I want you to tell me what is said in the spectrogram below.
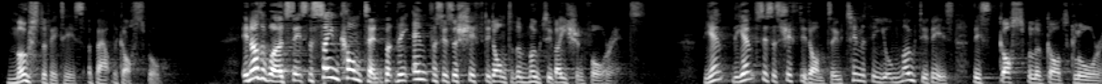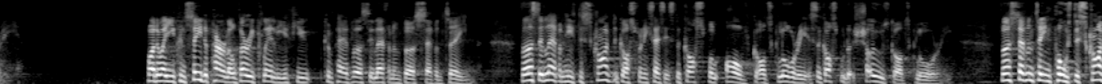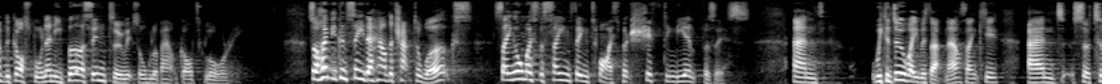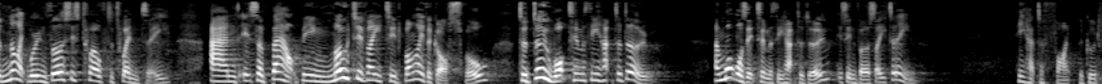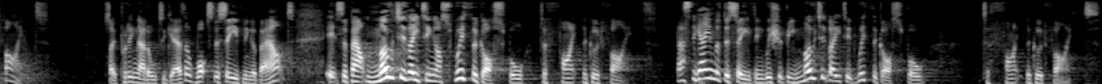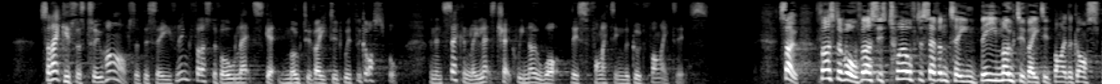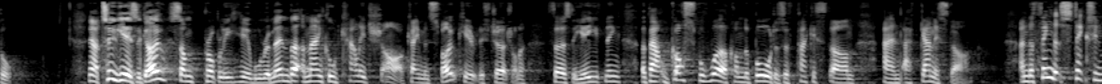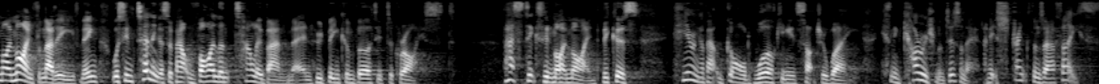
most of it is about the gospel. In other words, it's the same content, but the emphasis has shifted onto the motivation for it. The, em- the emphasis has shifted onto, Timothy, your motive is this gospel of God's glory. By the way, you can see the parallel very clearly if you compare verse 11 and verse 17. Verse 11, he's described the gospel and he says it's the gospel of God's glory. It's the gospel that shows God's glory. Verse 17, Paul's described the gospel and then he bursts into it's all about God's glory. So I hope you can see there how the chapter works, saying almost the same thing twice, but shifting the emphasis. And we can do away with that now, thank you. And so tonight we're in verses 12 to 20, and it's about being motivated by the gospel to do what Timothy had to do. And what was it Timothy had to do? It's in verse 18. He had to fight the good fight. So putting that all together, what's this evening about? It's about motivating us with the gospel to fight the good fight. That's the aim of this evening. We should be motivated with the gospel to fight the good fight. So that gives us two halves of this evening. First of all, let's get motivated with the gospel. And then secondly, let's check we know what this fighting the good fight is. So, first of all, verses 12 to 17, be motivated by the gospel. Now, two years ago, some probably here will remember, a man called Khalid Shah came and spoke here at this church on a Thursday evening about gospel work on the borders of Pakistan and Afghanistan. And the thing that sticks in my mind from that evening was him telling us about violent Taliban men who'd been converted to Christ. That sticks in my mind because hearing about God working in such a way is an encouragement, isn't it? And it strengthens our faith.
